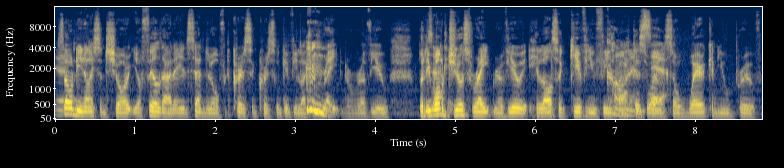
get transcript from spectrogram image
It's yeah. only nice and short. You'll fill that in, send it over to Chris, and Chris will give you like a rating and a review. But he won't just rate and review it; he'll also give you feedback Comments, as well. yeah. So where can you improve?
